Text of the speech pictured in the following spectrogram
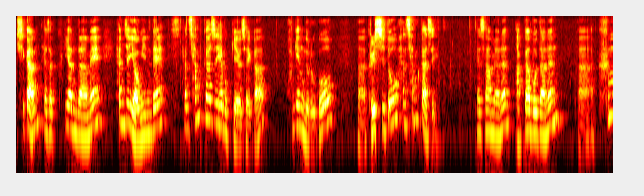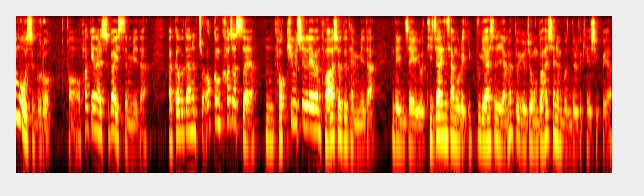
시간 해서 크기 한 다음에 현재 0인데 한 3까지 해볼게요. 제가 확인 누르고 아, 글씨도 한 3까지 해서 하면은 아까보다는 아, 큰 모습으로 어, 확인할 수가 있습니다. 아까보다는 조금 커졌어요. 음, 더 키우시려면 더 하셔도 됩니다. 근데 이제 요 디자인상으로 이쁘게 하시려면 또 요 정도 하시는 분들도 계시고요.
